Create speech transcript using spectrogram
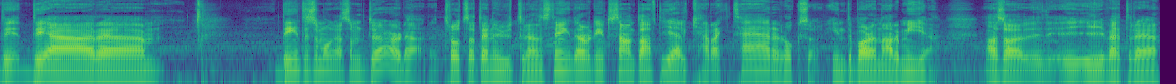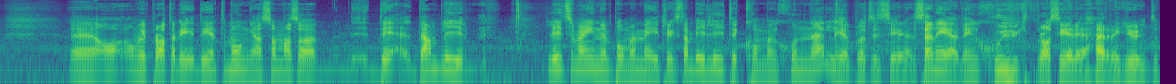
Det, det är... Eh, det är inte så många som dör där, trots att det är en utrensning. Det har varit intressant att ha haft ihjäl karaktärer också, inte bara en armé. Alltså i, i vad heter det, eh, om vi pratar, det, det, är inte många som alltså, det, den blir lite som jag är inne på med Matrix, den blir lite konventionell helt plötsligt serien. Sen är det en sjukt bra serie, herregud.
